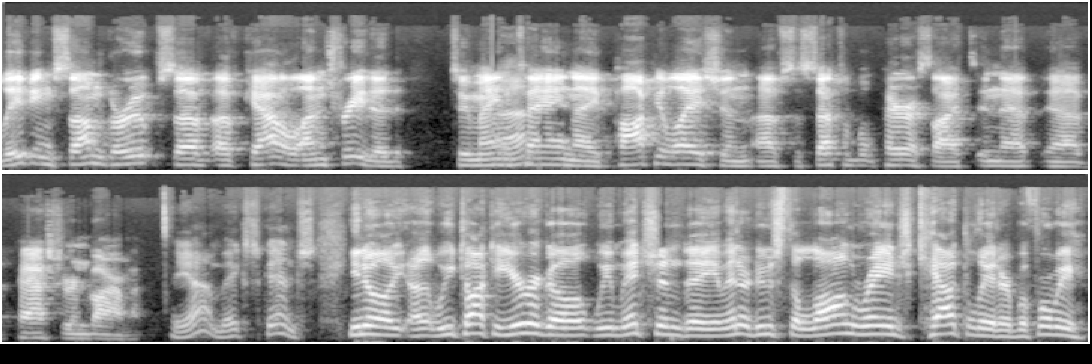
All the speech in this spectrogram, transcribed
leaving some groups of, of cattle untreated to uh-huh. maintain uh-huh. a population of susceptible parasites in that uh, pasture environment. Yeah, makes sense. You know, uh, we talked a year ago. We mentioned, uh, introduced the long range calculator. Before we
